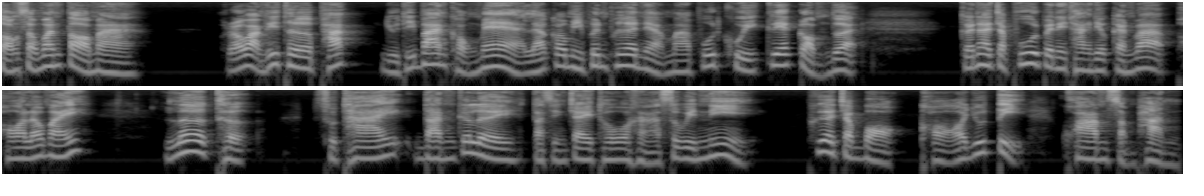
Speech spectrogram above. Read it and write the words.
สองสามวันต่อมา ระหว่างที่เธอพักอยู่ที่บ้านของแม่แล้วก็มีเพื่อนๆเนี่ยมาพูดคุยเกลี้ยกล่อมด้วย ก็น่าจะพูดไปในทางเดียวกันว่า พอแล้วไหม เลิกเถอะ สุดท้ายดันก็เลยตัดสินใจโทรหาสวินนี่ เพื่อจะบอกขอยุติความสัมพันธ์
